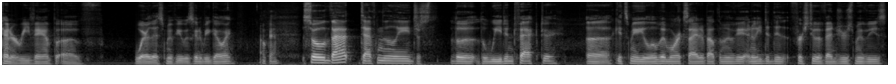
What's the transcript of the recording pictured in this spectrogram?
kind of revamp of where this movie was going to be going. okay. So that definitely just the the Whedon factor uh, gets me a little bit more excited about the movie. I know he did the first two Avengers movies,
